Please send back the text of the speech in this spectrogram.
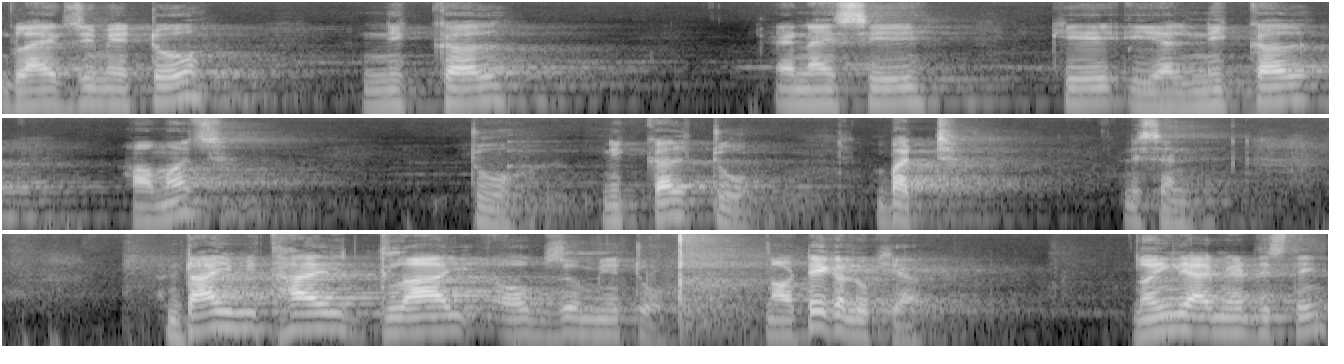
glyoximato nickel NiC के ई एल निकल हाउ मच टू निकल टू बट लिसन डाइमिथाइल ग्लाई ऑक्जोमेटो नाउ टेक अ लुक हियर नोइंगली आई मेड दिस थिंग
